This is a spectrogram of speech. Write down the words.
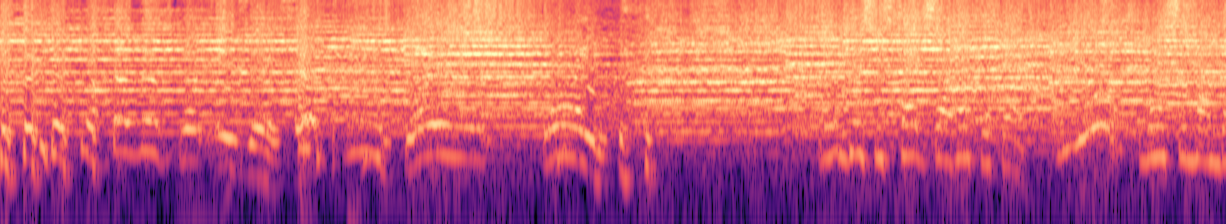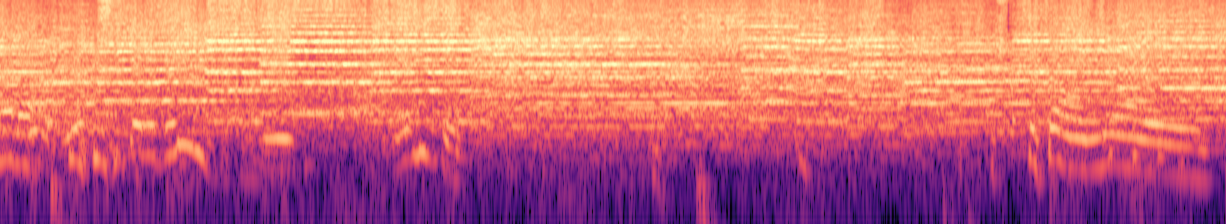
What the fuck is this? Why? Why? Don't disrespect South Africa. Nelson Mandela. What's it gonna be? Anything. oh no!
